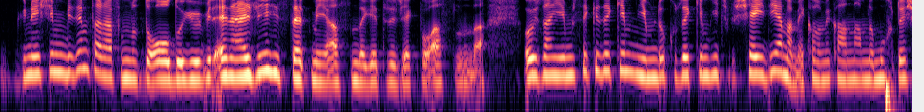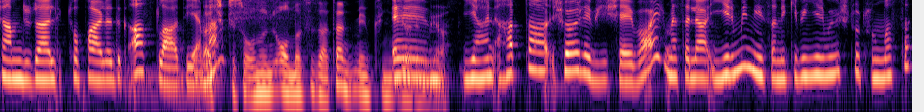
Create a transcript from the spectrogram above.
güneşin bizim tarafımızda olduğu gibi bir enerjiyi hissetmeyi aslında getirecek bu aslında. O yüzden 28 Ekim 29 Ekim hiçbir şey diyemem. Ekonomik anlamda muhteşem düzeldik toparladık asla diyemem. Açıkçası onun olması zaten mümkün Ee, görünmüyor. Yani hatta şöyle bir şey var. Mesela 20 Nisan 2023 tutulması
